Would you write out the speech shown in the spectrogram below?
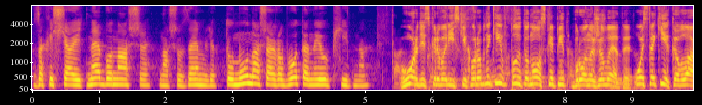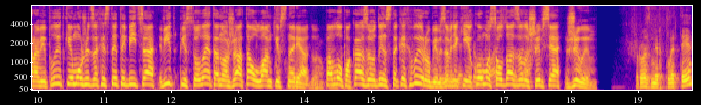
захищають небо наше, нашу землю. Тому наша робота необхідна. Гордість криворізьких виробників плитоноски під бронежилети. Ось такі кевларові плитки можуть захистити бійця від пістолета, ножа та уламків снаряду. Павло показує один з таких виробів, завдяки якому солдат залишився живим. Розмір плити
